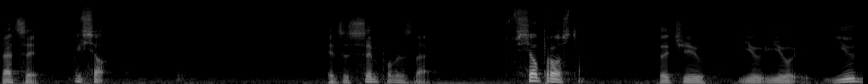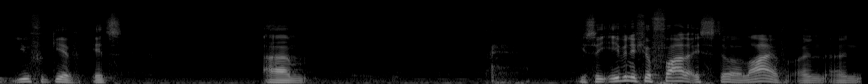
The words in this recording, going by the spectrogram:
That's it. И все. It's as simple as that. Все просто. That you you you you you forgive. It's um, you see, even if your father is still alive and and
